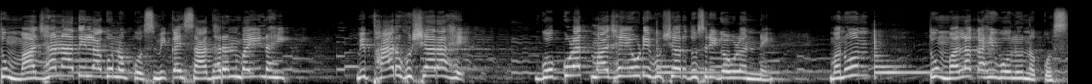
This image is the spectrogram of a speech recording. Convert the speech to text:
तू माझ्या नादी लागू नकोस. मी काही साधारण बाई नाही. मी फार हुशार आहे. गोकुळात माझ्या एवढी हुशार दुसरी गवळण नाही. म्हणून तू मला काही बोलू नकोस.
